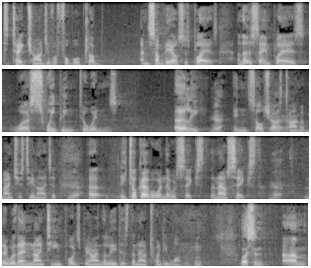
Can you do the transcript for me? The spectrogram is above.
to take charge of a football club and somebody else's players. And those same players were sweeping to wins early Yeah. in Solskjaer's Yeah. time at Manchester United. Yeah. Uh, he took over when they were sixth. They're now sixth. Yeah. They were then 19 points behind the leaders. They're now 21. Mm-hmm. Listen, um,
